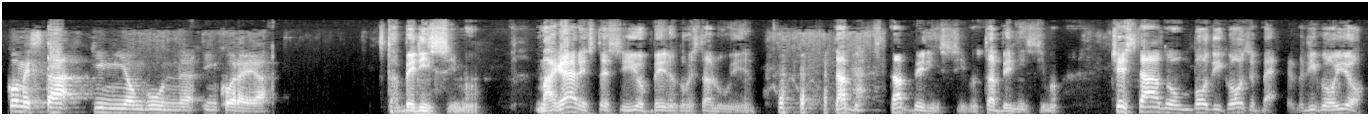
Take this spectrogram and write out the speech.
come sta Kim Jong-un in Corea? Sta benissimo. Magari stessi io bene come sta lui. Sta, sta benissimo, sta benissimo. C'è stato un po' di cose, beh, dico io,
